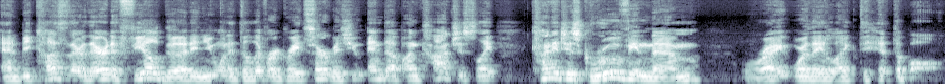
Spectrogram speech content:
And because they're there to feel good and you want to deliver a great service, you end up unconsciously kind of just grooving them right where they like to hit the ball.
